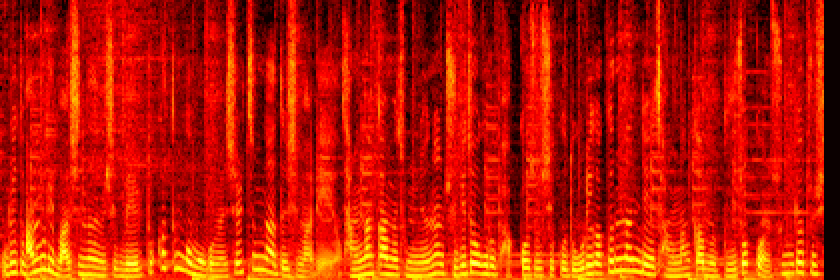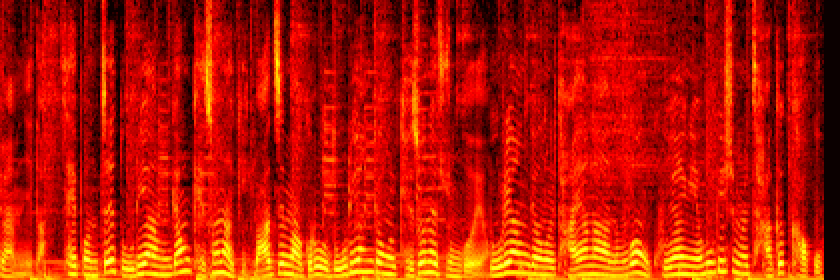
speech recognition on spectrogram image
우리도 아무리 맛있는 음식 매일 똑같은 거 먹으면 실증 나듯이 말이에요. 장난감의 종류는 주기적으로 바꿔주시고 놀이가 끝난 뒤에 장난감을 무조건 숨겨주셔야 합니다. 세 번째, 놀이 환경 개선하기. 마지막으로 놀이 환경을 개선해 주는 거예요. 놀이 환경을 다양화하는 건 고양이의 호기심을 자극하고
